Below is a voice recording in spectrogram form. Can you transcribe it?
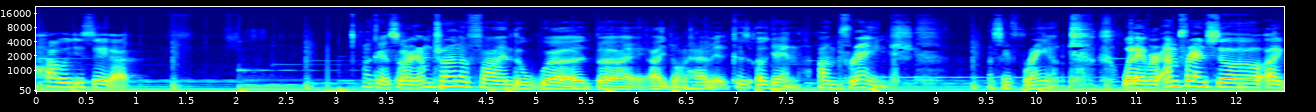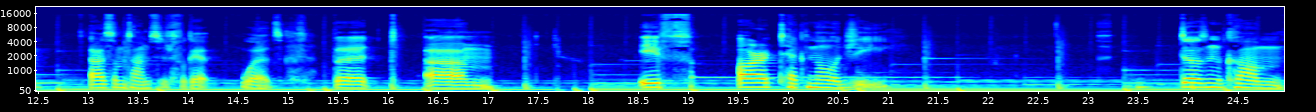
how would you say that? Okay, sorry, I'm trying to find the word, but I, I don't have it because again, I'm French. I say French, whatever. I'm French, so I I sometimes just forget words. But um, if our technology doesn't come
